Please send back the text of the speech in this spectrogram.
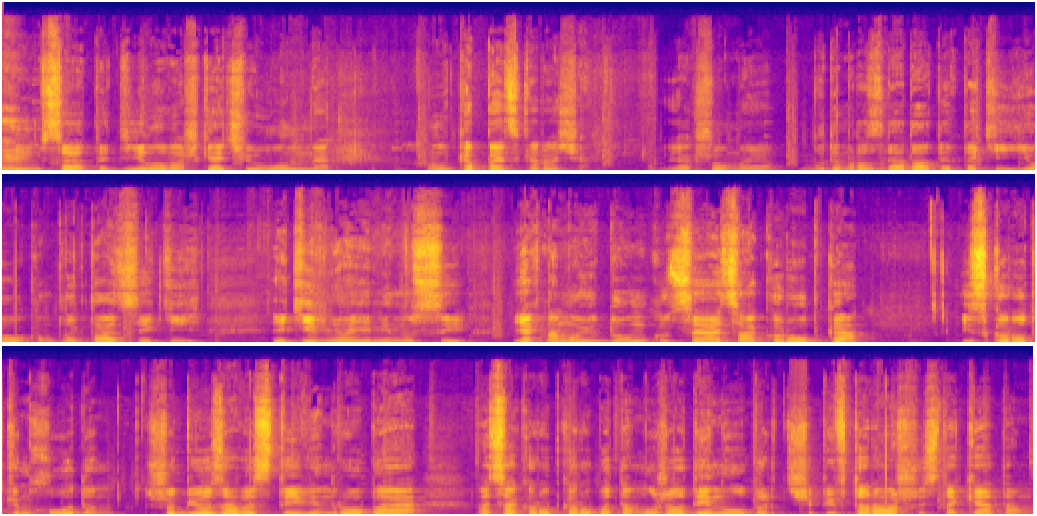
все те діло важке, чугунне. Ну, капець, коротше. Якщо ми будемо розглядати в такій його комплектації, які, які в нього є мінуси. Як на мою думку, це ця коробка із коротким ходом. Щоб його завести, він робить. Оця коробка робить там може один оберт чи півтора, щось таке там.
